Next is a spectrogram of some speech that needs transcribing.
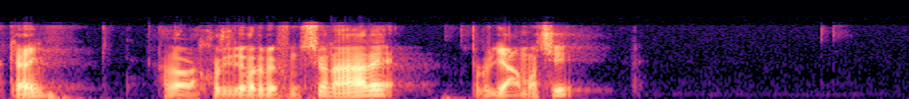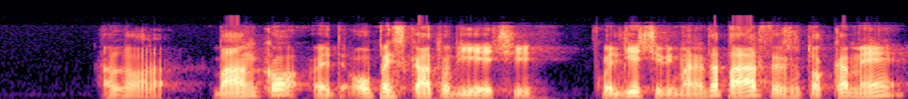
ok? Allora, così dovrebbe funzionare, proviamoci. Allora, banco, vedete, ho pescato 10, quel 10 rimane da parte, adesso tocca a me,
